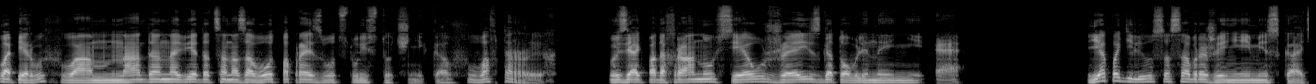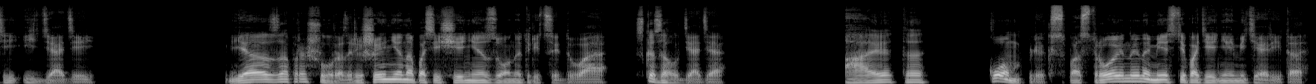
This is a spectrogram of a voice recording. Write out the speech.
во-первых, вам надо наведаться на завод по производству источников. Во-вторых, взять под охрану все уже изготовленные НИЭ. Я поделился соображениями с Катей и дядей. «Я запрошу разрешение на посещение зоны 32», — сказал дядя. «А это комплекс, построенный на месте падения метеорита.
